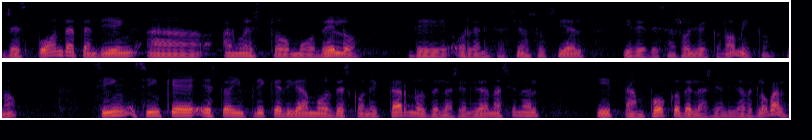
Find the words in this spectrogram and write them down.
responda también a, nuestro modelo de organización social y de desarrollo económico, ¿no? sin, que esto implique, digamos, desconectarnos de la realidad nacional y tampoco de la realidad global.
